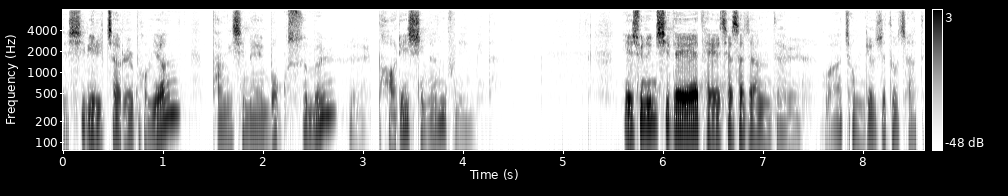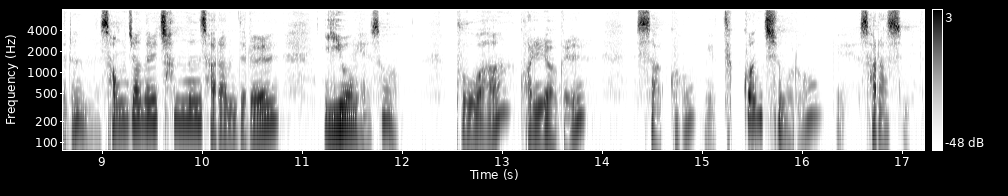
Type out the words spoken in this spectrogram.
11절을 보면 당신의 목숨을 버리시는 분입니다. 예수님 시대의 대제사장들과 종교 지도자들은 성전을 찾는 사람들을 이용해서 부와 권력을 쌓고 특권층으로 살았습니다.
